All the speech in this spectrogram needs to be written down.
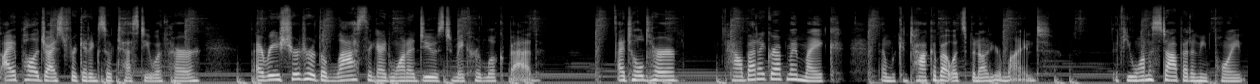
I apologized for getting so testy with her. I reassured her the last thing I'd want to do is to make her look bad. I told her, How about I grab my mic and we can talk about what's been on your mind? If you want to stop at any point,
